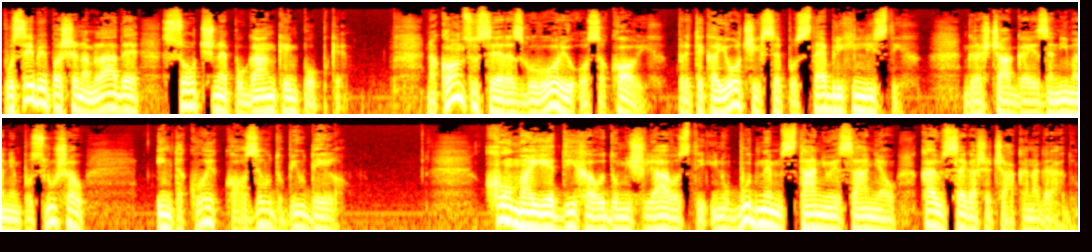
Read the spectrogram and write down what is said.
posebej pa še na mlade, sočne poganke in popke. Na koncu se je razgovoril o sokovih, pretekajočih se po steblih in listih. Graščak ga je zanimanjem poslušal in tako je kozel dobil delo. Komaj je dihal v domišljavosti in v budnem stanju je sanjal, kaj vsega še čaka na gradu.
